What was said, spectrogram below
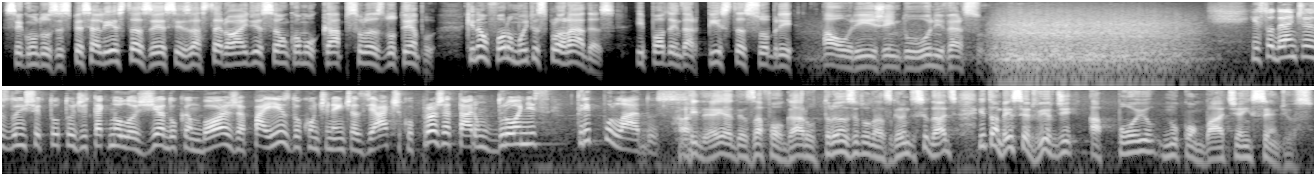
Segundo os especialistas, esses asteroides são como cápsulas do tempo, que não foram muito exploradas e podem dar pistas sobre a origem do universo. Estudantes do Instituto de Tecnologia do Camboja, país do continente asiático, projetaram drones tripulados. A ideia é desafogar o trânsito nas grandes cidades e também servir de apoio no combate a incêndios.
